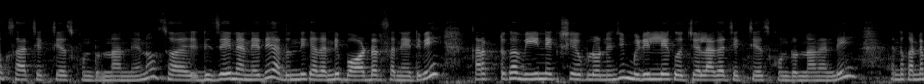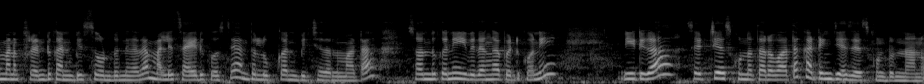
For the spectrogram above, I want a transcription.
ఒకసారి చెక్ చేసుకుంటున్నాను నేను. సో డిజైన్ అనేది అది ఉంది కదండి బార్డర్స్ అనేటివి. కరెక్ట్గా వీ నెక్ షేప్లో నుంచి మిడిల్లోకి వచ్చేలాగా చెక్ చేసుకుంటున్నానండి. ఎందుకంటే మనకు ఫ్రంట్ కనిపిస్తూ ఉంటుంది కదా మళ్ళీ సైడ్కి వస్తే అంత లుక్ అనిపించదు అనమాట సో అందుకని ఈ విధంగా పెట్టుకొని నీట్గా సెట్ చేసుకున్న తర్వాత కటింగ్ చేసేసుకుంటున్నాను.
